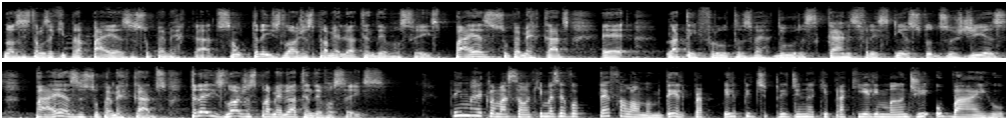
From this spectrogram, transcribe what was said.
Nós estamos aqui para Paese Supermercados. São três lojas para melhor atender vocês. Paese Supermercados, é, lá tem frutas, verduras, carnes fresquinhas todos os dias. Paese Supermercados, três lojas para melhor atender vocês. Tem uma reclamação aqui, mas eu vou até falar o nome dele, pra, ele pedi- pedindo aqui para que ele mande o bairro.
